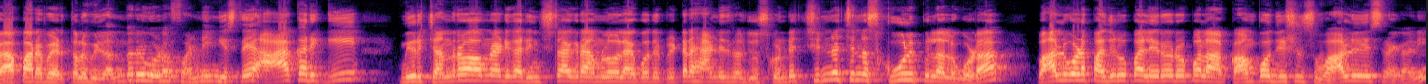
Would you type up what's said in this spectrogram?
వ్యాపారవేత్తలు వీళ్ళందరూ కూడా ఫండింగ్ ఇస్తే ఆఖరికి మీరు చంద్రబాబు నాయుడు గారి ఇన్స్టాగ్రామ్లో లేకపోతే ట్విట్టర్ హ్యాండిల్స్లో చూసుకుంటే చిన్న చిన్న స్కూల్ పిల్లలు కూడా వాళ్ళు కూడా పది రూపాయలు ఇరవై రూపాయలు ఆ కాంపోజిషన్స్ వాళ్ళు వేసినా కానీ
